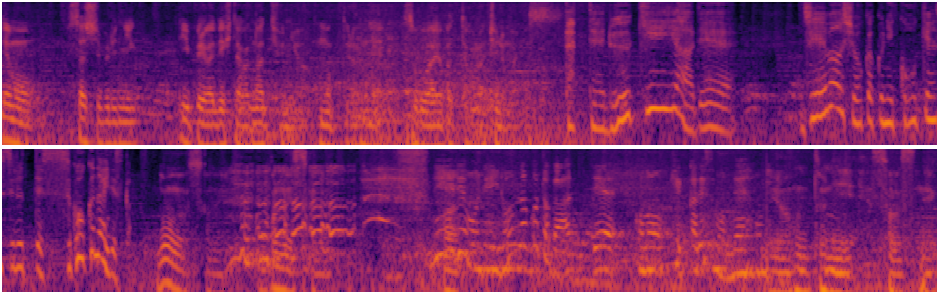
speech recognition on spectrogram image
でも久しぶりにいいプレーができたかなというふうには思ってるんでそこが良かったかなというふうに思います。だってルーキーイヤーで J1 昇格に貢献するってすごくないですか？どうなんですかね。分かんないですけど。ね、はい、でもねいろんなことがあってこの結果ですもんね。いや本当にそうですね。ね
